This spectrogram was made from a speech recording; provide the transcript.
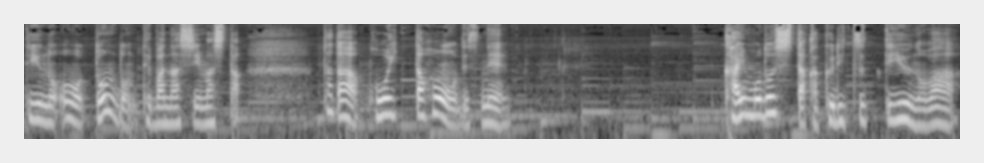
ていうのをどんどん手放しました。ただこういった本をですね買い戻した確率っていうのは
